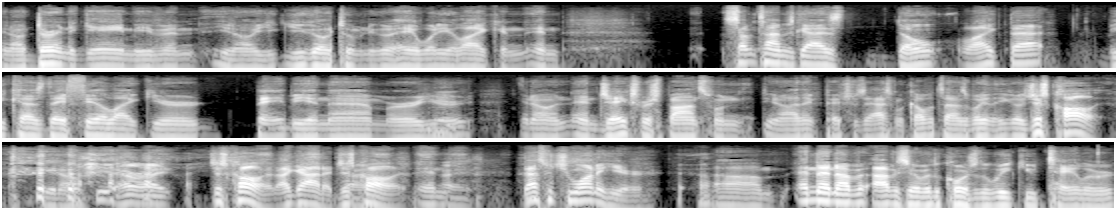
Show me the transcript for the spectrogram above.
you know during the game even you know you, you go to him and you go hey what do you like? And and sometimes guys don't like that because they feel like you're babying them or you're you know and, and Jake's response when you know I think Pitch was asking him a couple times what do you think? he goes just call it you know? Yeah, right. just call it. I got it. Just call it. And that's what you want to hear um, and then obviously over the course of the week you tailor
